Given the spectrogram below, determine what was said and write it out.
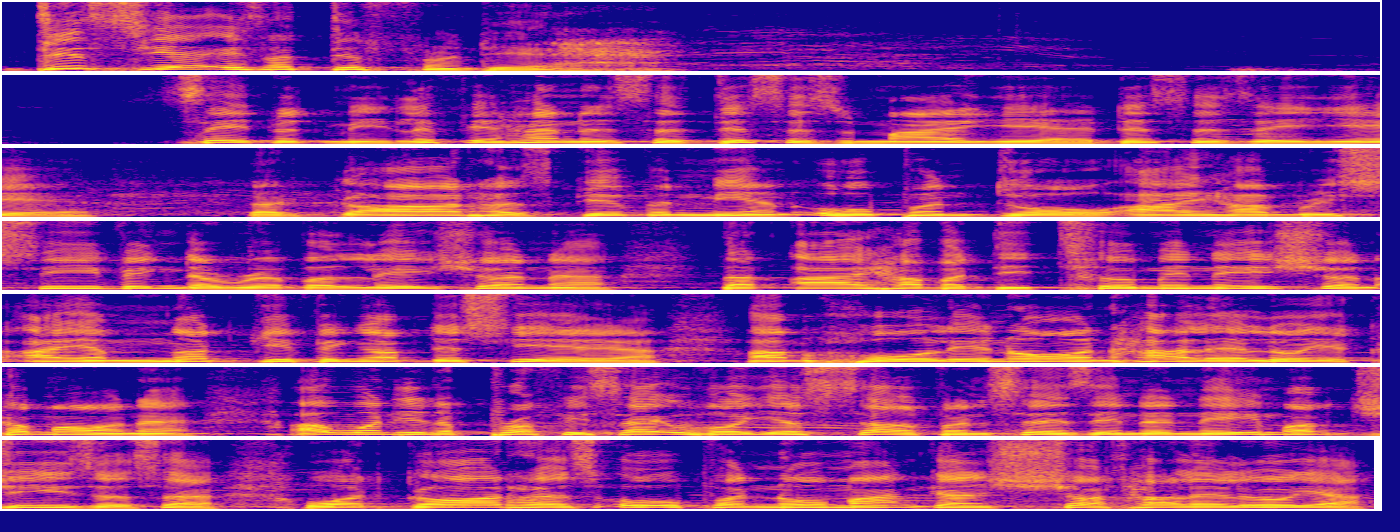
this year is a different year. Say it with me. Lift your hand and say this is my year. This is a year that God has given me an open door. I am receiving the revelation uh, that I have a determination. I am not giving up this year. I'm holding on. Hallelujah. Come on. Uh, I want you to prophesy over yourself and says, in the name of Jesus, uh, what God has opened, no man can shut. Hallelujah.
